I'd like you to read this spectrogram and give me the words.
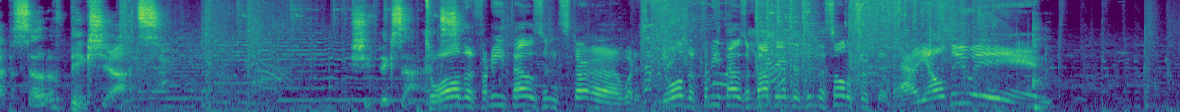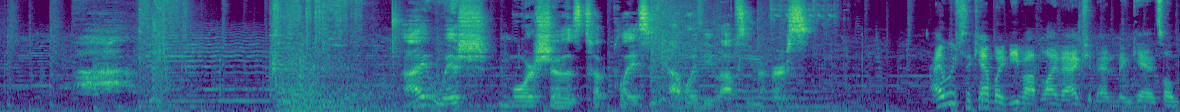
Episode of Big Shots. We shoot big signs. To all the 3,000 star. Uh, what is it? To all the 3,000 bounty hunters in the solar system, how y'all doing? I wish more shows took place in Cowboy Bebop's universe. I wish the Cowboy Bebop live action hadn't been canceled.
